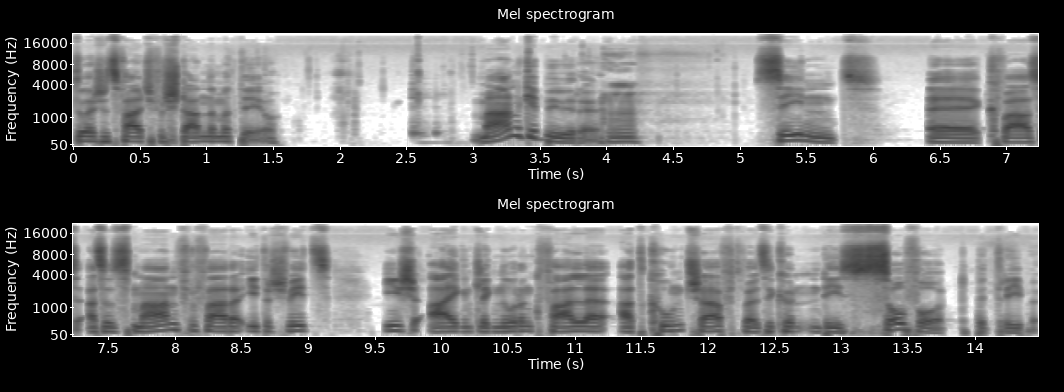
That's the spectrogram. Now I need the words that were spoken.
Du hast es falsch verstanden, Matteo. Mahngebühren Hm. sind äh, quasi, also das Mahnverfahren in der Schweiz ist eigentlich nur ein Gefallen an die Kundschaft, weil sie könnten die sofort betreiben.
